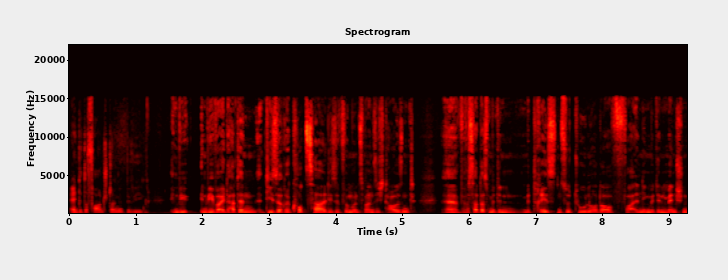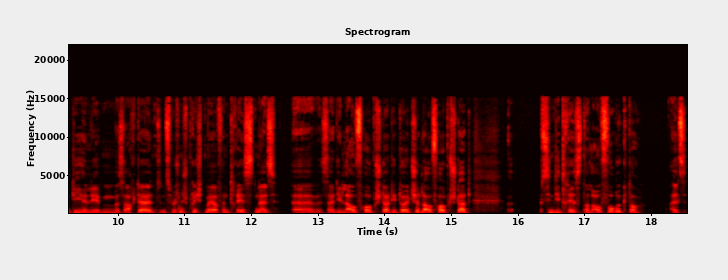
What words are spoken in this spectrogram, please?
Ende der Fahnenstange bewegen. Inwie, inwieweit hat denn diese Rekordzahl, diese 25.000, äh, was hat das mit, den, mit Dresden zu tun oder vor allen Dingen mit den Menschen, die hier leben? Man sagt ja, inzwischen spricht man ja von Dresden als äh, sei die Laufhauptstadt, die deutsche Laufhauptstadt. Sind die Dresdner Laufverrückter als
